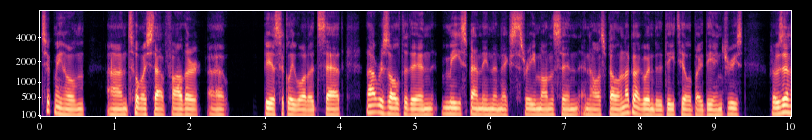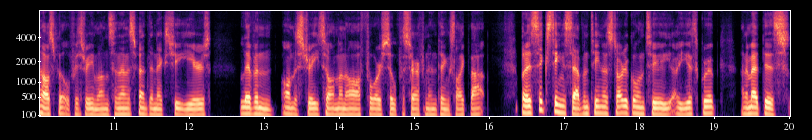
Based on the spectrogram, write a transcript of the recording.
took me home, and told my stepfather uh, basically what I'd said. That resulted in me spending the next three months in, in hospital. I'm not going to go into the detail about the injuries, but I was in hospital for three months, and then I spent the next few years living on the streets on and off or sofa surfing and things like that. But at 16, 17, I started going to a youth group and I met this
